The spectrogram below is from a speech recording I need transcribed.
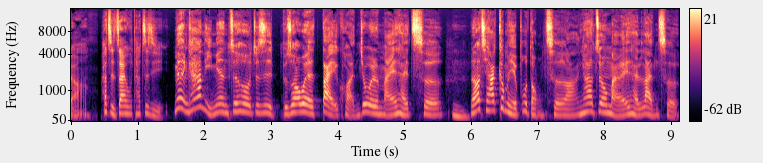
啊，他只在乎他自己。没有，你看他里面最后就是，比如说他为了贷款，就为了买一台车，嗯，然后其实他根本也不懂车啊。你看他最后买了一台烂车，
